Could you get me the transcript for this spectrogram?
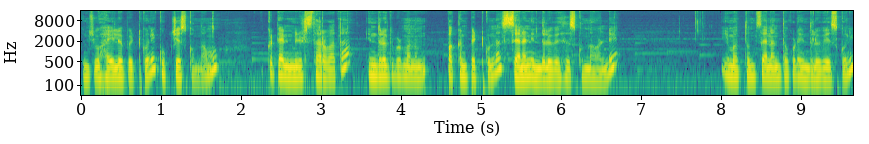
కొంచెం హైలో పెట్టుకొని కుక్ చేసుకుందాము. ఒక టెన్ మినిట్స్ తర్వాత ఇందులోకి ఇప్పుడు మనం పక్కన పెట్టుకున్న శనని ఇందులో వేసేసుకుందామండి. ఈ మొత్తం శన అంతా కూడా ఇందులో వేసుకొని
